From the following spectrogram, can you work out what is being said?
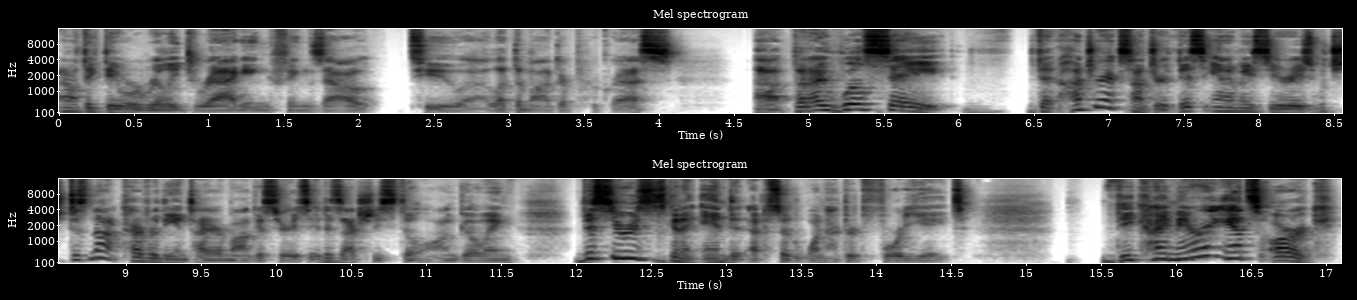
I don't think they were really dragging things out to uh, let the manga progress. Uh, but I will say that Hunter x Hunter, this anime series, which does not cover the entire manga series, it is actually still ongoing. This series is going to end at episode 148. The Chimera Ants arc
